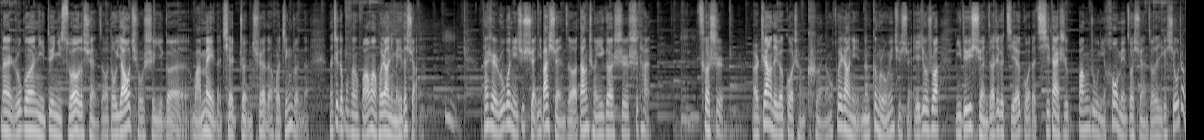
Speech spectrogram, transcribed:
那如果你对你所有的选择都要求是一个完美的且准确的或精准的，那这个部分往往会让你没得选了。嗯，但是如果你去选，你把选择当成一个是试探、测试，而这样的一个过程可能会让你能更容易去选。也就是说，你对于选择这个结果的期待是帮助你后面做选择的一个修正。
